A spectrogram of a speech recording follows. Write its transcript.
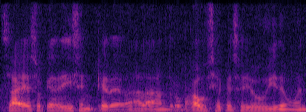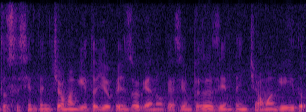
¿Sabes? Eso que dicen que le da la andropausia, qué sé yo, y de momento se sienten chamaquitos, yo pienso que no, que siempre se sienten chamaquitos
